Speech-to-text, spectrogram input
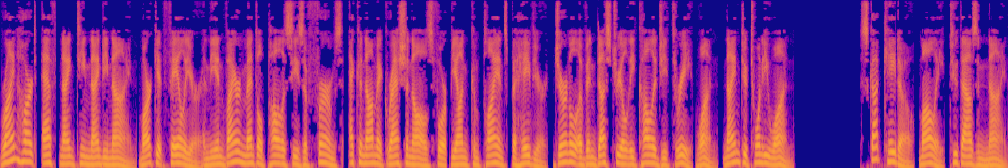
Reinhardt, F. 1999 Market Failure and the Environmental Policies of Firms, Economic Rationales for Beyond Compliance Behavior, Journal of Industrial Ecology 3 1, 9–21 Scott Cato, Molly 2009.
